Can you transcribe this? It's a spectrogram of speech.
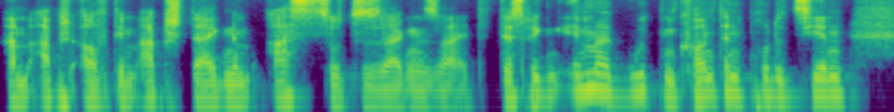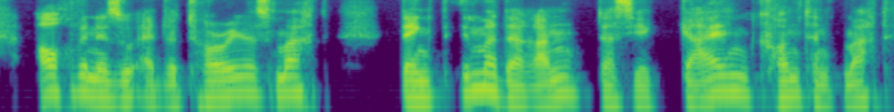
am, auf dem absteigenden Ast sozusagen seid. Deswegen immer guten Content produzieren, auch wenn ihr so Advertorials macht. Denkt immer daran, dass ihr geilen Content macht,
